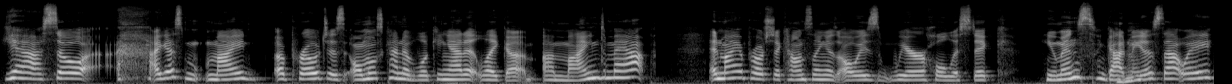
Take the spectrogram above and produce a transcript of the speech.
Yeah, so I guess my approach is almost kind of looking at it like a, a mind map. And my approach to counseling is always we're holistic humans. God mm-hmm. made us that way.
